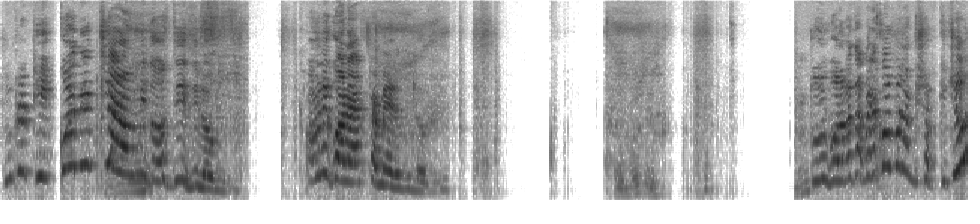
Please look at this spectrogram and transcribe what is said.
চুলটা ঠিক করে দিচ্ছি আর অমনি দোষ দিয়ে দিল অমনি গলা একটা মেরে দিল তুমি বলবে তারপরে করব নাকি সবকিছু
